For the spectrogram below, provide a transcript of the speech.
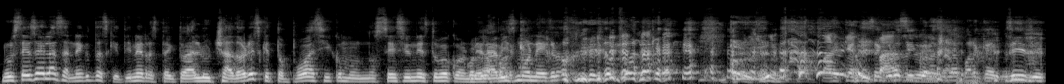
me gustaría saber las anécdotas que tiene respecto a luchadores que topó, así como, no sé, si un día estuvo con, Con el abismo negro. Parca. Paz, sí. Sí.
